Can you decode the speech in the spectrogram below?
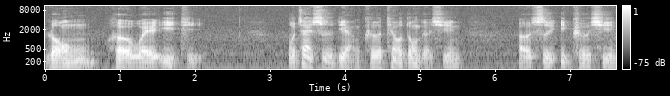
融合为一体。不再是两颗跳动的心，而是一颗心。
